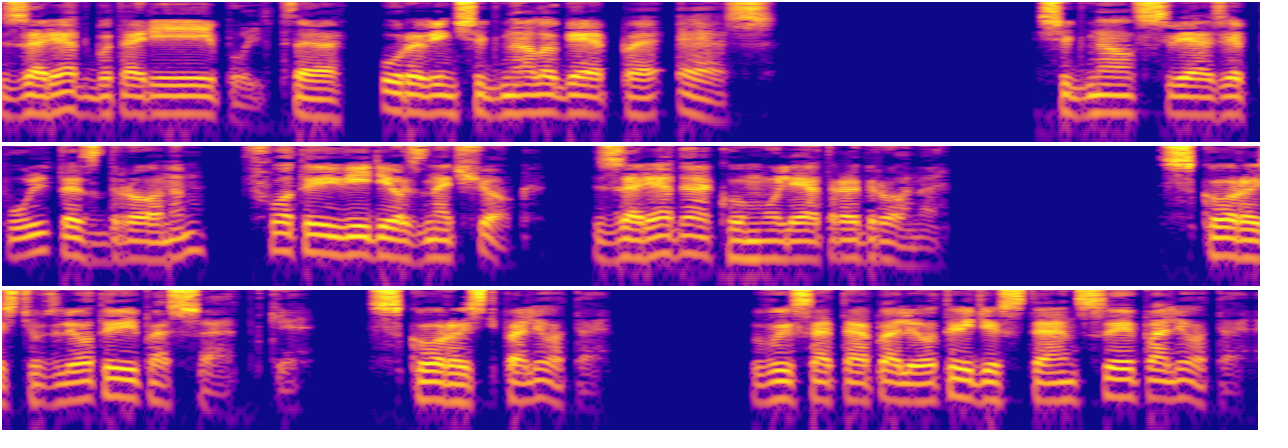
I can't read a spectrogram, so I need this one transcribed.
Заряд батареи пульта, уровень сигнала GPS. Сигнал связи пульта с дроном, фото и видео значок, заряда аккумулятора дрона. Скорость взлета и посадки, скорость полета. Высота полета и дистанция полета.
